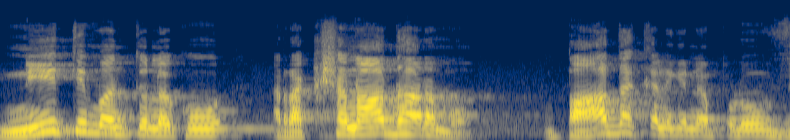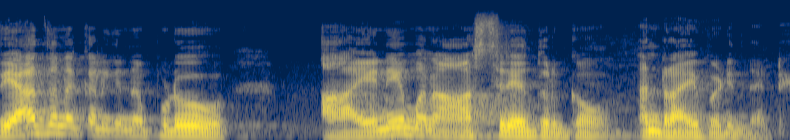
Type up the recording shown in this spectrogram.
నీతిమంతులకు రక్షణాధారము. బాధ కలిగినప్పుడు వేదన కలిగినప్పుడు ఆయనే మన ఆశ్రయదుర్గం అని రాయబడిందండి.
